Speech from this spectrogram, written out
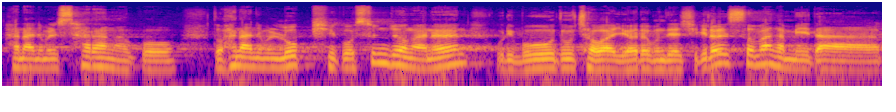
하나님을 사랑하고 또 하나님을 높이고 순종하는 우리 모두 저와 여러분 되시기를 소망합니다.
